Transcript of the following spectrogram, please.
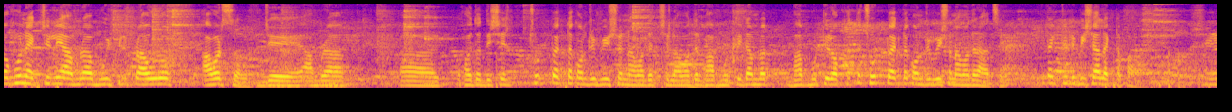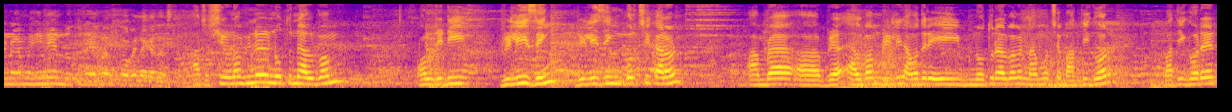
তখন অ্যাকচুয়ালি আমরা we feel proud of ourselves যে আমরা হয়তো দেশের ছোট্ট একটা কন্ট্রিবিউশন আমাদের ছিল আমাদের ভাবমূর্তিটা আমরা ভাবমূর্তি রক্ষাতে ছোট্ট একটা কন্ট্রিবিউশন আমাদের আছে। এটা অ্যাকচুয়ালি বিশাল একটা পাওয়া। শিরোনামহীনের নতুন অ্যালবাম কবে নাগাদ পারে? আচ্ছা শিরোনামহীনের নতুন অ্যালবাম অলরেডি রিলিজিং রিলিজিং বলছি কারণ আমরা অ্যালবাম রিলিজ আমাদের এই নতুন অ্যালবামের নাম হচ্ছে বাতিঘর। বাতিঘরের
